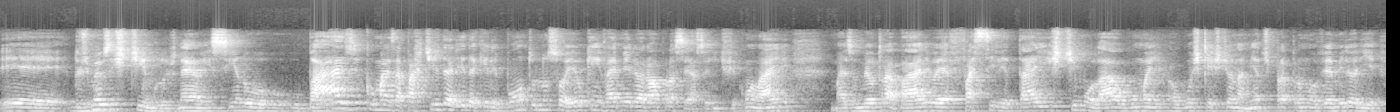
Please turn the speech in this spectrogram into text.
é, dos meus estímulos, né? Eu ensino o, o, básico, mas a partir dali daquele ponto não sou eu quem vai melhorar o processo. A gente fica online, mas o meu trabalho é facilitar e estimular alguma, alguns questionamentos para promover a melhoria.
